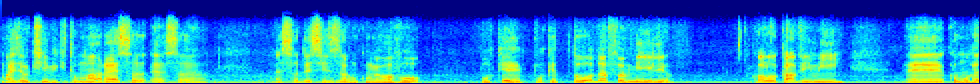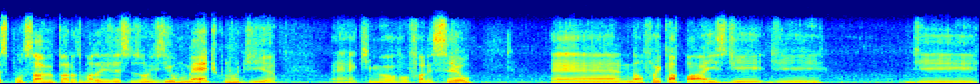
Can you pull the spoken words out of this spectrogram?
mas eu tive que tomar essa, essa, essa decisão com meu avô. Por quê? Porque toda a família colocava em mim é, como responsável para a tomada de decisões. E o médico, no dia é, que meu avô faleceu, é, não foi capaz de, de, de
